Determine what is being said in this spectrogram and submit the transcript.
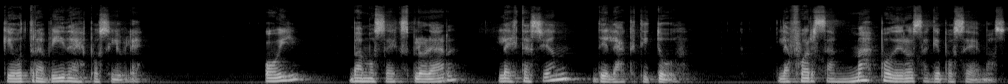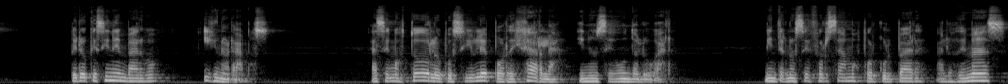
que otra vida es posible. Hoy vamos a explorar la estación de la actitud la fuerza más poderosa que poseemos, pero que sin embargo ignoramos. Hacemos todo lo posible por dejarla en un segundo lugar. Mientras nos esforzamos por culpar a los demás,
